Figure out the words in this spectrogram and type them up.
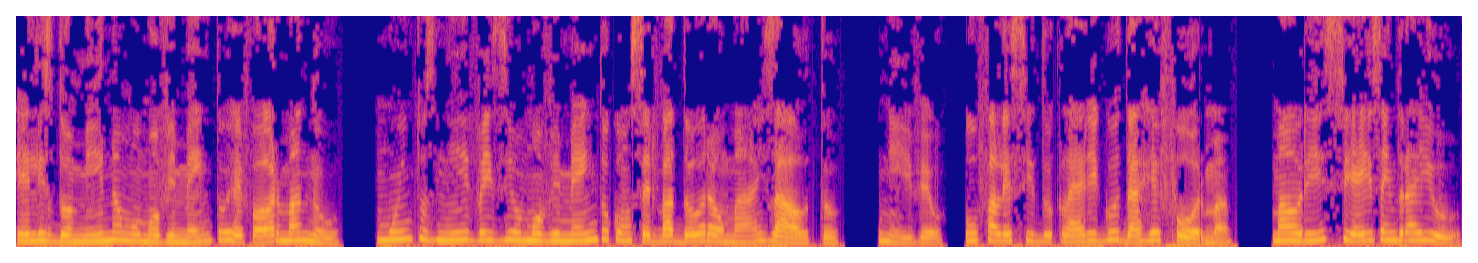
eles dominam o movimento reforma no muitos níveis e o movimento conservador ao mais alto nível. O falecido clérigo da reforma, Maurice Eisendraiu,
